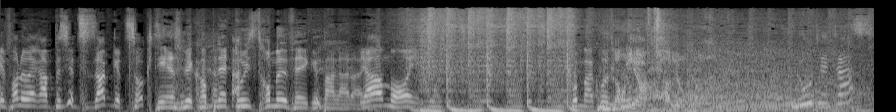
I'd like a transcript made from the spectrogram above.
Bei Follower ein bisschen zusammengezuckt. Der ist mir komplett durchs Trommelfell geballert, Alter. Ja, moin. Guck mal kurz. Neuer Follower. Blutet das?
